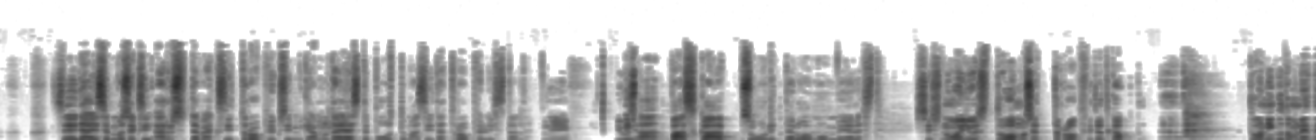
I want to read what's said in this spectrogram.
se jäi semmoiseksi ärsyttäväksi trophyksi, mikä multa Mm. jäi sitten puuttumaan siitä trophylistalta. niin. Just, Ihan paskaa suunnittelua mun mielestä. Siis nuo just tuommoiset trophyt, jotka... Äh, tuo on niinku tommonen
